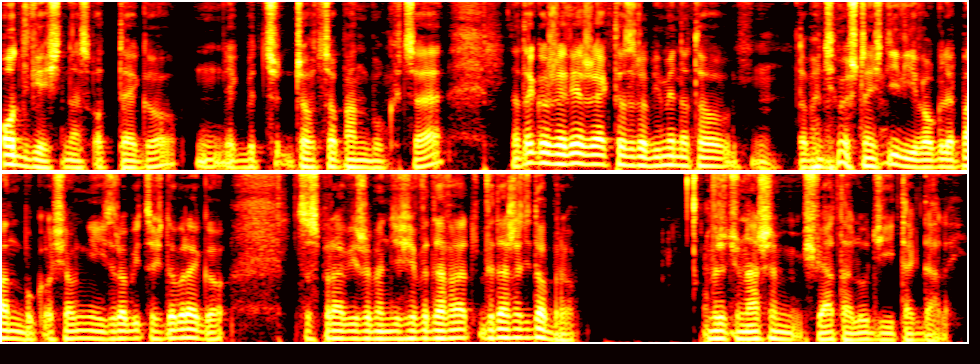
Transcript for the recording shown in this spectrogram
odwieść nas od tego, jakby co, co Pan Bóg chce, dlatego że wie, że jak to zrobimy, no to, hmm, to będziemy szczęśliwi, w ogóle Pan Bóg osiągnie i zrobi coś dobrego, co sprawi, że będzie się wydawać, wydarzać dobro w życiu naszym, świata, ludzi i tak dalej.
